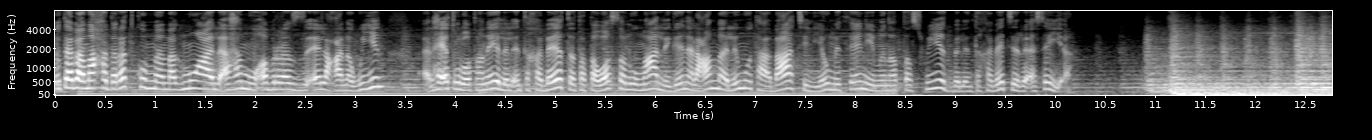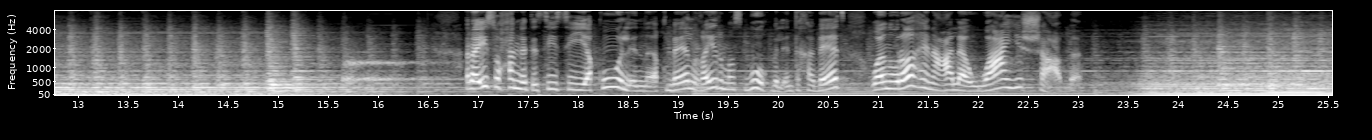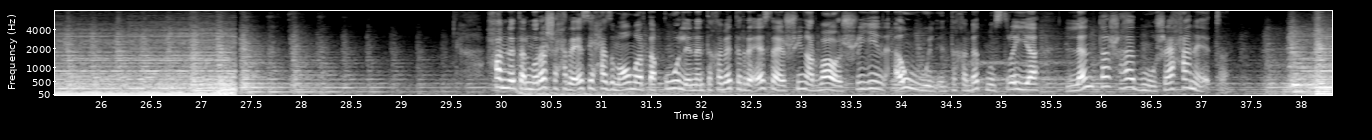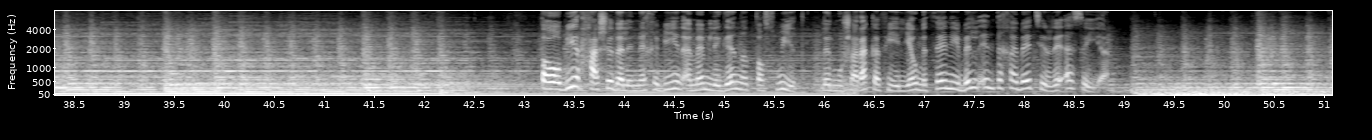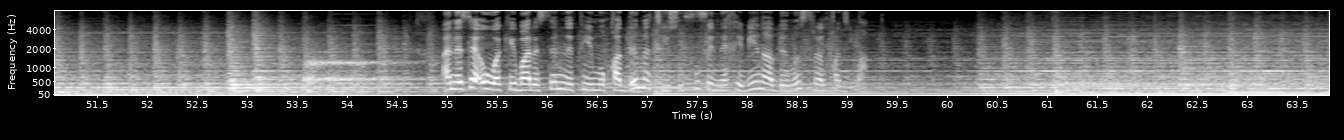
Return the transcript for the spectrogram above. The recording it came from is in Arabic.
نتابع مع حضراتكم مجموعة لأهم وأبرز العناوين. الهيئة الوطنية للانتخابات تتواصل مع اللجان العامة لمتابعة اليوم الثاني من التصويت بالانتخابات الرئاسية. رئيس حملة السيسي يقول إن إقبال غير مسبوق بالانتخابات ونراهن على وعي الشعب. حملة المرشح الرئاسي حازم عمر تقول إن انتخابات الرئاسة 2024 أول انتخابات مصرية لن تشهد مشاحنات. طوابير حاشدة للناخبين أمام لجان التصويت للمشاركة في اليوم الثاني بالانتخابات الرئاسية. النساء وكبار السن في مقدمة صفوف الناخبين بمصر القديمة.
